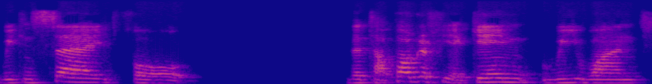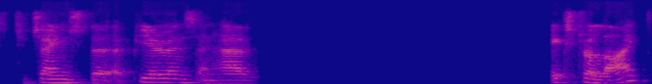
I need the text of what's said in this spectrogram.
We can say for the typography, again, we want to change the appearance and have extra light.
